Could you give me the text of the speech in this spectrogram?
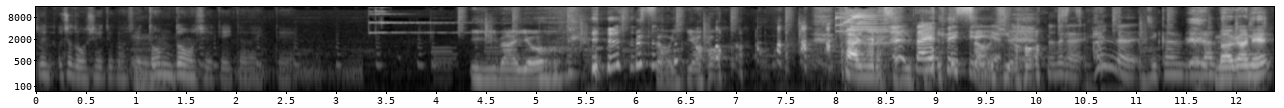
それちょっと教えてください、うん。どんどん教えていただいて。いいわよ。そうよ。タイムレスビューティー。タイムレスいやいやそうよ。だから変な時間のラグ間がね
